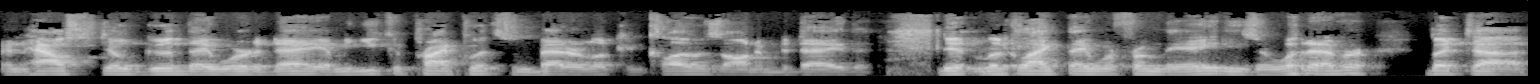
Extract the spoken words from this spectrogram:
and how still good they were today. I mean, you could probably put some better looking clothes on him today that didn't look like they were from the '80s or whatever, but uh,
